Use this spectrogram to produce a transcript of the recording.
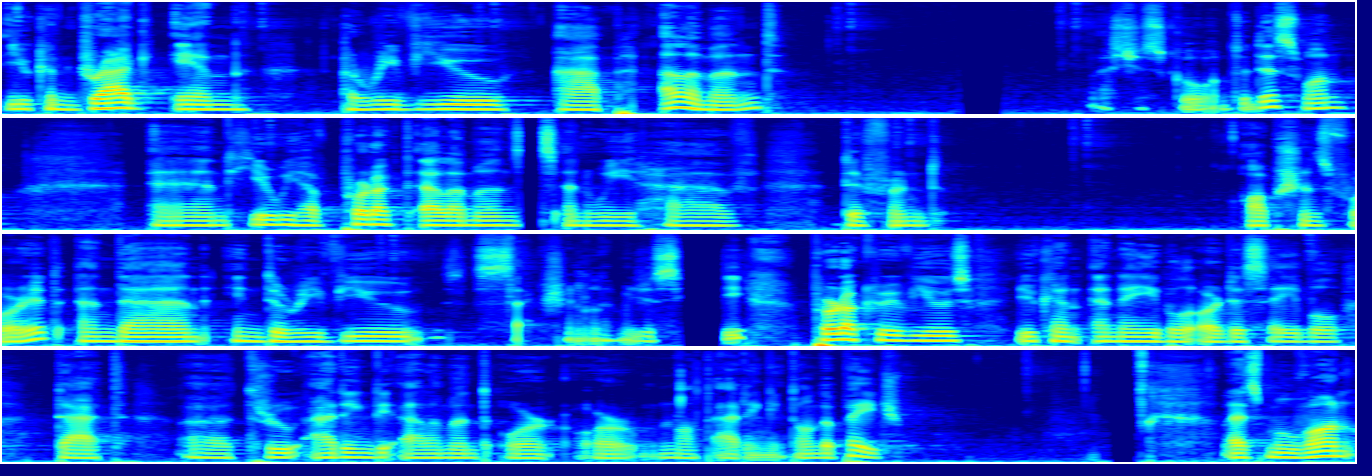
you can drag in a review app element. Let's just go on to this one and here we have product elements and we have different options for it. And then in the review section let me just see. Product reviews you can enable or disable that uh, through adding the element or or not adding it on the page. Let's move on.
